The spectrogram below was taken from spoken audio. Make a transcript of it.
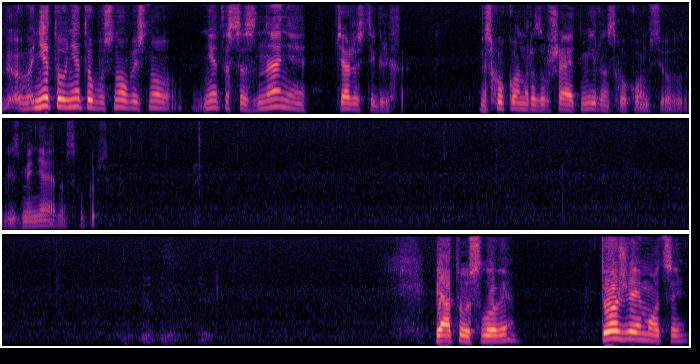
Нету, нету снова и снова, нет осознания тяжести греха. Насколько он разрушает мир, насколько он все изменяет, насколько все. Пятое условие. Тоже эмоции.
